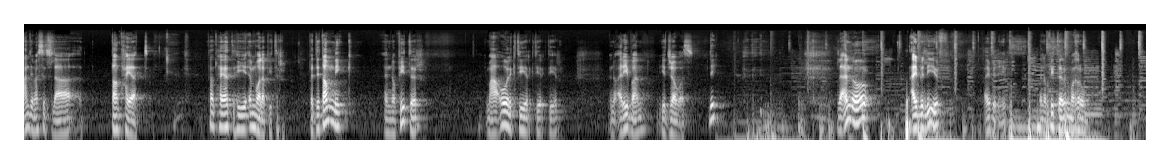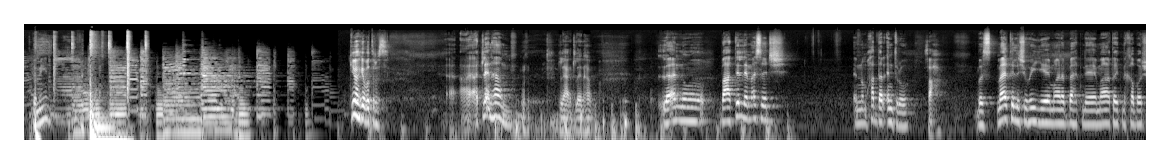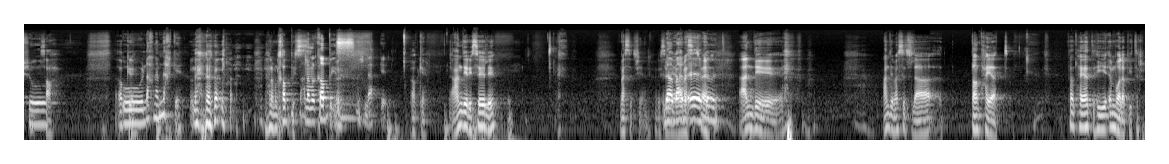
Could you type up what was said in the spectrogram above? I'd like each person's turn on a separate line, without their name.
عندي message ل طنط حياة. طنط حياة هي أم ولا بيتر؟ بدي طمنك إنه بيتر معقول كتير كتير كتير إنه قريبا يتجوز. لأنه I believe I believe إنه بيتر مغروم.
بمين؟
كيف حكي بطرس؟
عتلين هم.
لا عتلين هم.
لأنه بعت لي message إنه محضر intro
صح.
بس ما قلت لي شو هي ما نبهتني ما أعطيتني خبر شو.
صح. أوكي.
ونحن بنحكي.
نحن بنخبص.
نحن بنخبص مش نحكي
أوكي. عندي رسالة. message يعني. رسالة
لا
يعني
بعد message.
إيه.
فهمت.
عندي عندي message ل طنط حياة. طنط حياة هي أم ولا بيتر؟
